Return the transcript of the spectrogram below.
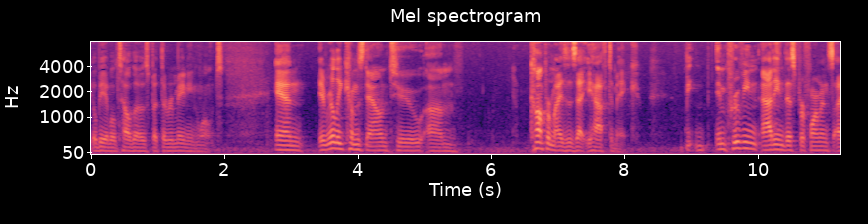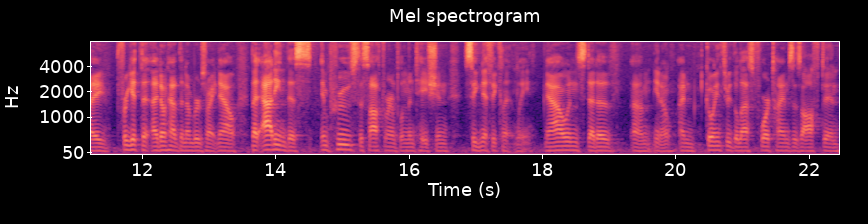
you'll be able to tell those, but the remaining won't. And it really comes down to um, compromises that you have to make. be, improving, adding this performance, I forget that I don't have the numbers right now, but adding this improves the software implementation significantly. Now instead of, um, you know, I'm going through the last four times as often,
